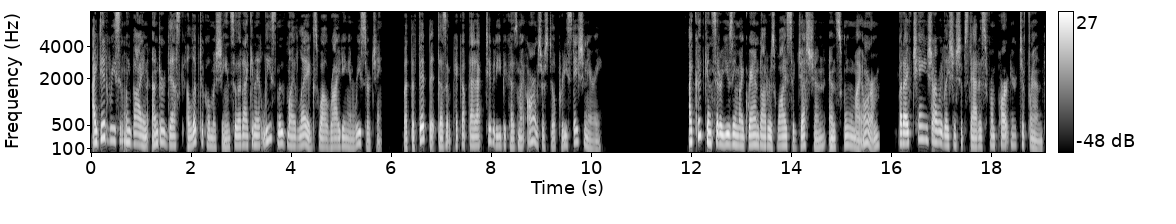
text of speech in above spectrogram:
I did recently buy an under desk elliptical machine so that I can at least move my legs while writing and researching, but the Fitbit doesn't pick up that activity because my arms are still pretty stationary. I could consider using my granddaughter's wise suggestion and swing my arm, but I've changed our relationship status from partner to friend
